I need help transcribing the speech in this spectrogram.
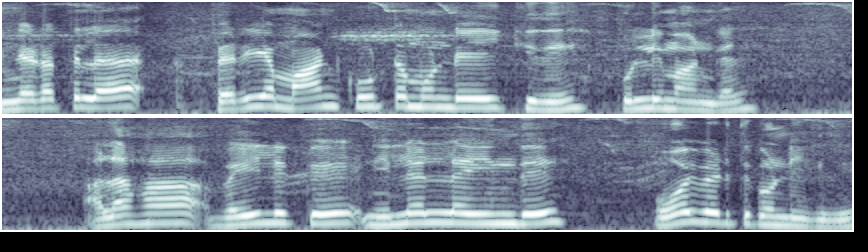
இந்த இடத்துல பெரிய மான் கூட்டம் உண்டு இருக்குது புள்ளி மான்கள். அழகா வெயிலுக்கு நிழல்ல இருந்து ஓய்வெடுத்து கொண்டிருக்குது.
